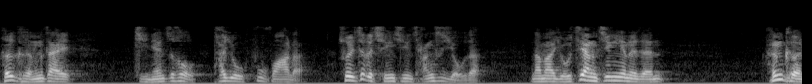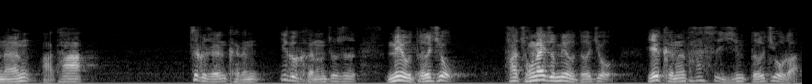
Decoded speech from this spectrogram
很可能在几年之后他又复发了，所以这个情形常是有的。那么有这样经验的人，很可能啊，他这个人可能一个可能就是没有得救，他从来就没有得救，也可能他是已经得救了，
